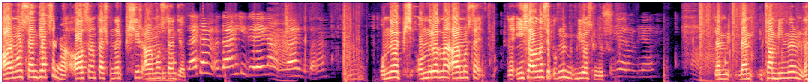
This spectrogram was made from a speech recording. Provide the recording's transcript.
armor stand yapsana. Al sana taş bunları pişir armor stand yap. Zaten daha önceki görevden verdi bana. Onları piş, onları o zaman armor stand e, inşallah nasıl yapıldığını biliyorsundur. Biliyorum biliyorum. Ben ben tam bilmiyorum da.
